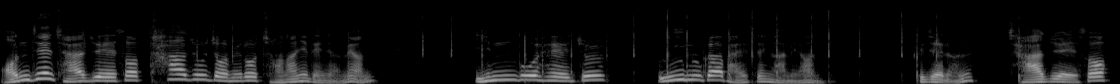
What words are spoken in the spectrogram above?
언제 자주에서 타주 점유로 전환이 되냐면 인도해줄 의무가 발생하면 그제는 자주에서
